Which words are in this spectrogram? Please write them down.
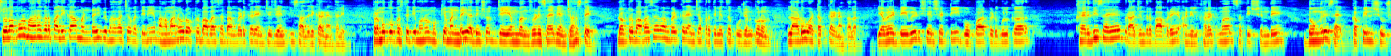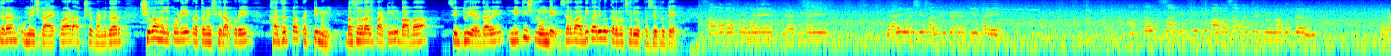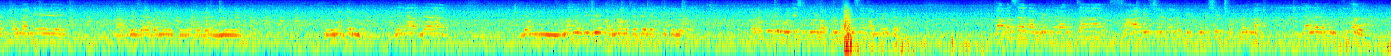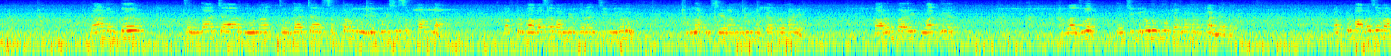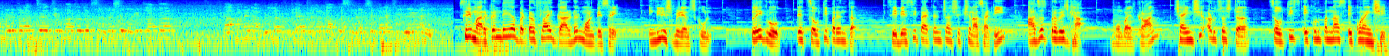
सोलापूर महानगरपालिका मंडई विभागाच्या वतीने महामानव डॉक्टर बाबासाहेब आंबेडकर यांची जयंती साजरी करण्यात आली. प्रमुख उपस्थिती म्हणून मुख्य मंडई अधीक्षक जे एम बनसोडे साहेब यांच्या हस्ते डॉक्टर बाबासाहेब आंबेडकर यांच्या प्रतिमेचं पूजन करून लाडू वाटप करण्यात आलं. यावेळी डेव्हिड शिरशेट्टी गोपाळ पेडगुलकर खैरदी साहेब राजेंद्र बाबरे अनिल खरटमल सतीश शिंदे डोंगरे साहेब कपिल शिवशरण उमेश गायकवाड अक्षय बंडगर शिवा हलकवडे प्रथमेश हिरापुरे खाजप्पा कट्टीमणी बसवराज पाटील बाबा सिद्धू यरदाळे नितीश लोंडे सर्व अधिकारी व कर्मचारी उपस्थित होते. सालाबादप्रमाणे या ठिकाणी याही वर्षी साजरी करण्यात येत आहे. आत्ताच सांगितले की बाबासाहेबांच्या जीवनाबद्दल खरटमल मुलाने बाबरे साहेबांनी किंवा ज्या काय आपल्या ज्या मनामध्ये जे भावना होत्या त्या व्यक्त केल्या. परंतु जे बोधिसत्व डॉक्टर बाबासाहेब आंबेडकर बाबासाहेब आंबेडकरांचा सहा डिसेंबर एकोणीसशे छप्पनला त्यावेळेला मृत्यू झाला. त्यानंतर चौदा चार दोन चौदा चार सत्तावन्न रोजी एकोणीसशे सत्तावन्नला डॉक्टर बाबासाहेब आंबेडकरांची मिरवणूक सोलापूर शहरामध्ये मोठ्या प्रमाणे पारंपरिक वाद्य वाजवत त्यांची मिरवणूक मोठ्या प्रमाणात काढण्यात आली. डॉक्टर बाबासाहेब आंबेडकरांच्या जीवनाचा जर संघर्ष बघितला तर त्यामानाने आपल्याला कुठल्याही प्रकारचा आता संघर्ष करायची वेळ नाही. Shri Markandey butterfly garden Montessori English medium school. Play group ते चौथी पर्यंत. सीबीएसई पॅटर्नच्या शिक्षणासाठी आजच प्रवेश घ्या. मोबाईल क्रमांक शहाऐंशी अडुसष्ट चौतीस एकोणपन्नास एकोणऐंशी.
